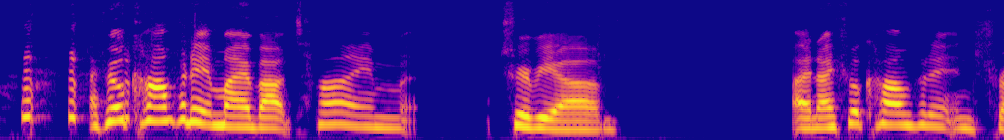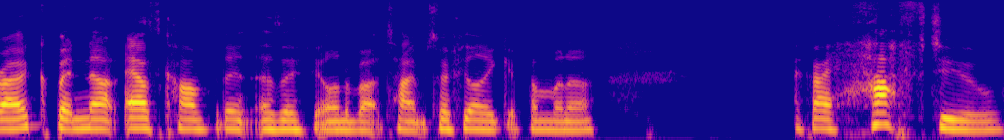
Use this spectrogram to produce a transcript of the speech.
I feel confident in my about time trivia. And I feel confident in Shrek, but not as confident as I feel in about time. So I feel like if I'm gonna if I have to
